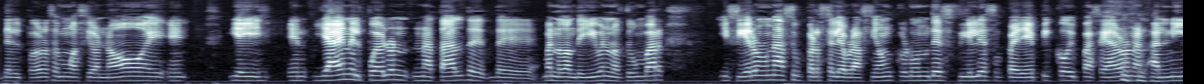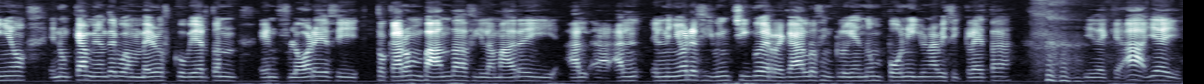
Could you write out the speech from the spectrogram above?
del pueblo se emocionó. Y, ya en el pueblo natal de, bueno, donde viven los Dunbar, hicieron una super celebración con un desfile super épico y pasearon al, niño en un camión de bomberos cubierto en, flores y tocaron bandas y la madre y el niño recibió un chingo de regalos incluyendo un pony y una bicicleta y de que ah yay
